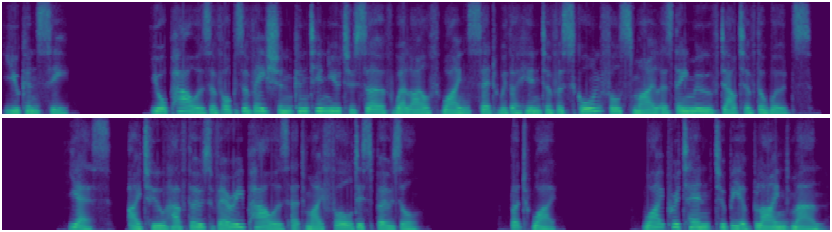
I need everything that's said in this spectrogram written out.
You can see. Your powers of observation continue to serve well Alfwine said with a hint of a scornful smile as they moved out of the woods. Yes, I too have those very powers at my full disposal. But why? Why pretend to be a blind man?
